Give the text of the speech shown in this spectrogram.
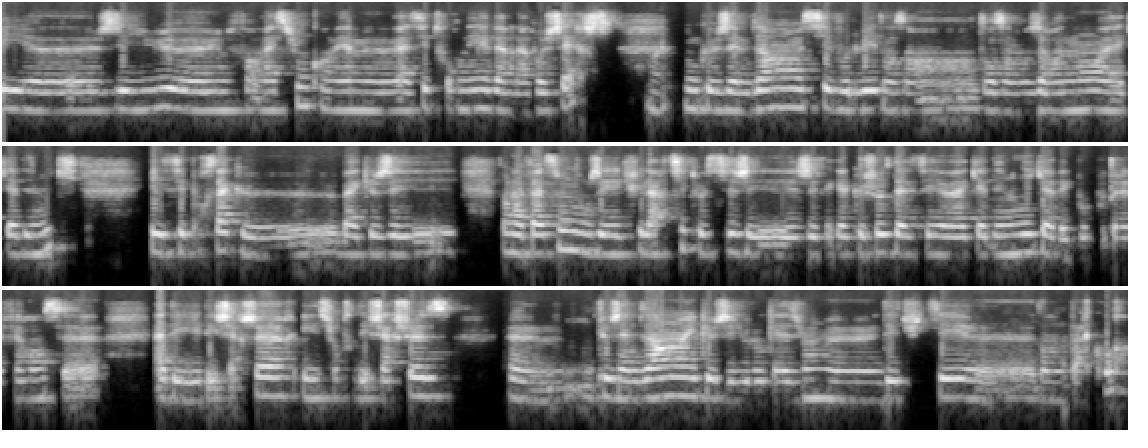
et euh, j'ai eu euh, une formation quand même euh, assez tournée vers la recherche. Ouais. Donc j'aime bien aussi évoluer dans un, dans un environnement académique. Et c'est pour ça que, bah, que j'ai, dans la façon dont j'ai écrit l'article aussi, j'ai fait quelque chose d'assez académique avec beaucoup de références à des, des, chercheurs et surtout des chercheuses que j'aime bien et que j'ai eu l'occasion d'étudier dans mon parcours.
